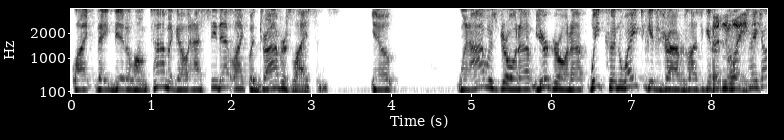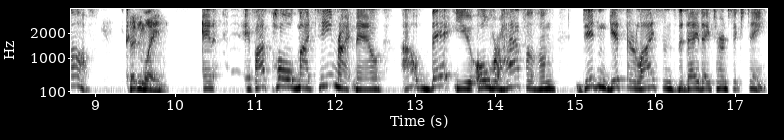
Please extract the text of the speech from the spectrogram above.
like they did a long time ago. And I see that like with driver's license. You know, when I was growing up, you're growing up, we couldn't wait to get a driver's license, get couldn't wait. take off. Couldn't wait. And if I polled my team right now, I'll bet you over half of them didn't get their license the day they turned 16.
